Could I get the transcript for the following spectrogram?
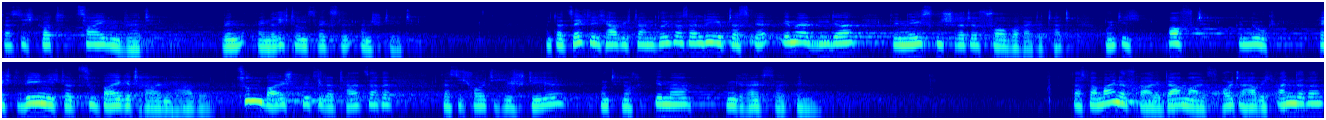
dass sich Gott zeigen wird, wenn ein Richtungswechsel ansteht. Und tatsächlich habe ich dann durchaus erlebt, dass er immer wieder die nächsten Schritte vorbereitet hat und ich oft genug recht wenig dazu beigetragen habe. Zum Beispiel zu der Tatsache, dass ich heute hier stehe und noch immer in Greifswald bin. Das war meine Frage damals. Heute habe ich andere,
